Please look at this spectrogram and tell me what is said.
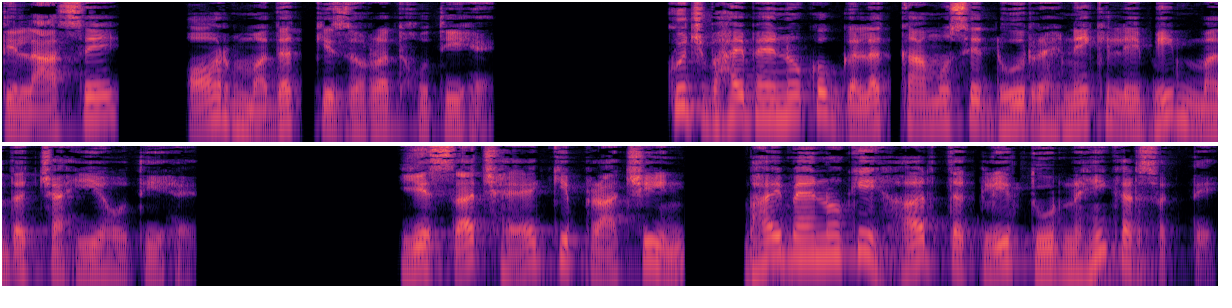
दिलासे और मदद की ज़रूरत होती है। कुछ भाई बहनों को गलत कामों से दूर रहने के लिए भी मदद चाहिए होती है। यह सच है कि प्राचीन भाई बहनों की हर तकलीफ़ दूर नहीं कर सकते।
